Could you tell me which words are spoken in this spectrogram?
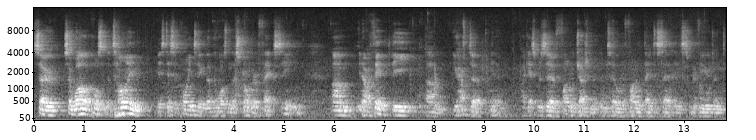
So, so while of course at the time it's disappointing that there wasn't a stronger effect seen, um, you know, I think the um, you have to, you know, I guess reserve final judgment until the final data set is reviewed and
